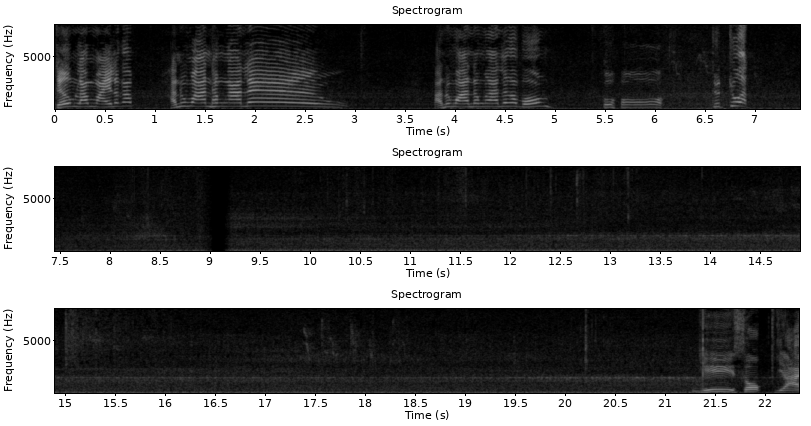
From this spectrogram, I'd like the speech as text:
เจิมลำใหม่แล้วครับหนุมานทำงานแล้วหนุมานทำงานแล้วครับผม โอ้โห จุดจวด ยี่สกใหญ่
